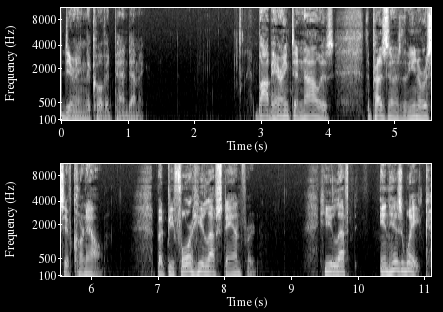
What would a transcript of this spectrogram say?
during the COVID pandemic. Bob Harrington now is the president of the University of Cornell. But before he left Stanford, he left in his wake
